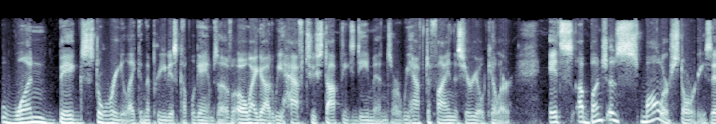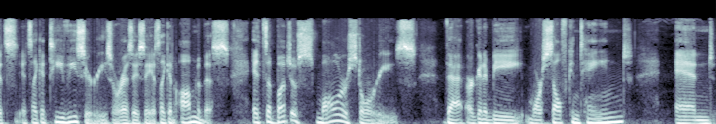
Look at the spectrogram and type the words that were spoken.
one big story like in the previous couple games of oh my god we have to stop these demons or we have to find the serial killer. It's a bunch of smaller stories. It's it's like a tv series or as they say it's like an omnibus. It's a bunch of smaller stories that are going to be more self-contained and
